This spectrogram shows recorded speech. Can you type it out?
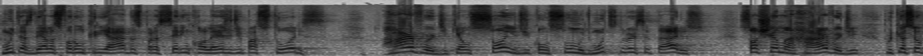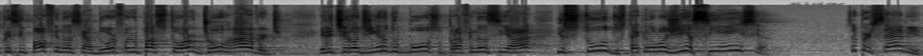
muitas delas foram criadas para serem colégio de pastores. Harvard, que é o sonho de consumo de muitos universitários, só chama Harvard porque o seu principal financiador foi o pastor John Harvard. Ele tirou dinheiro do bolso para financiar estudos, tecnologia, ciência. Você percebe?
